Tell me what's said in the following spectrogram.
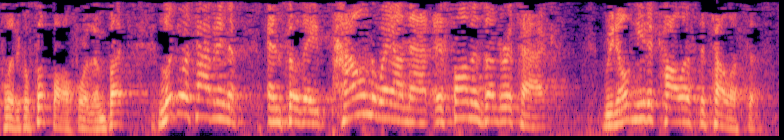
political football for them. But look at what's happening. And so they pound away on that. Islam is under attack. We don't need a caliph to tell us this.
